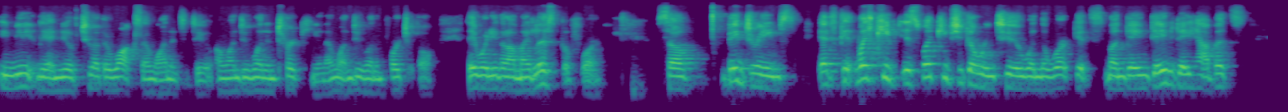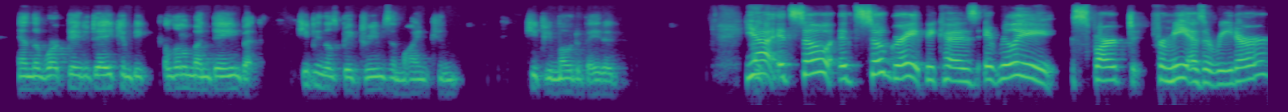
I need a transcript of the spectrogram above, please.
immediately I knew of two other walks I wanted to do. I want to do one in Turkey and I want to do one in Portugal. They weren't even on my list before. So big dreams. It's what keeps it's what keeps you going too when the work gets mundane. Day to day habits and the work day to day can be a little mundane, but keeping those big dreams in mind can keep you motivated. Yeah, it's so it's so great because it really sparked for me as a reader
